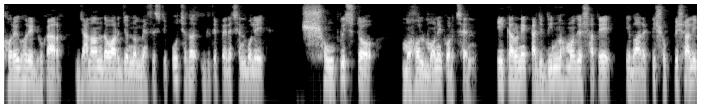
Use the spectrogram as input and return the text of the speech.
ঘরে ঘরে ঢোকার জানান দেওয়ার জন্য মেসেজটি পৌঁছে দিতে পেরেছেন বলে সংশ্লিষ্ট মহল মনে করছেন। এই কারণে কাজী দিন মোহাম্মদের সাথে এবার একটি শক্তিশালী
